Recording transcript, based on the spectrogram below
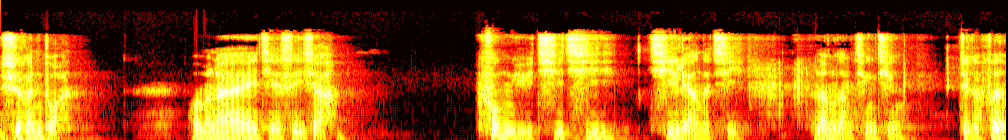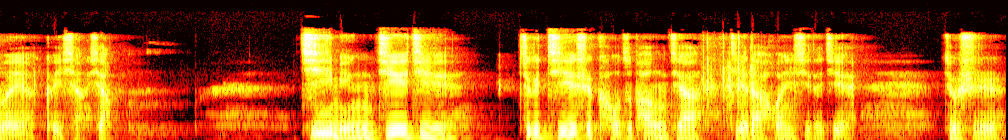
诗很短，我们来解释一下：风雨凄凄，凄凉的凄，冷冷清清。这个氛围啊，可以想象。鸡鸣喈喈，这个喈是口字旁加皆大欢喜的皆，就是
